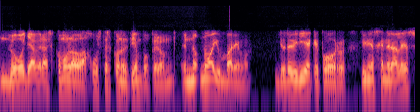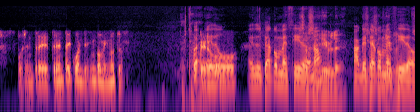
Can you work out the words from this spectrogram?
luego ya verás cómo lo ajustas con el tiempo, pero no, no hay un baremo. Yo te diría que por líneas generales, pues entre 30 y 45 minutos. Edu, te ha convencido, ¿no? ¿A que te ha convencido?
